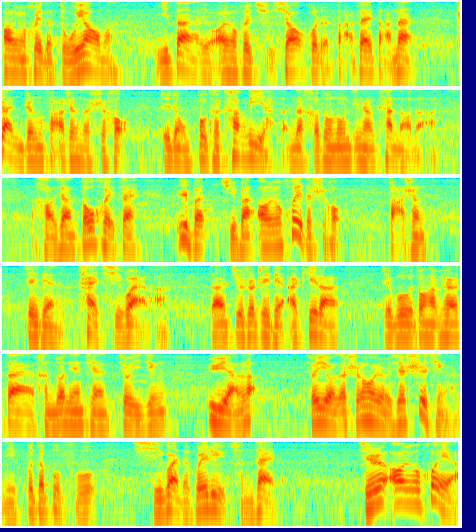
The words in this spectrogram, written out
奥运会的毒药吗？一旦有奥运会取消或者大灾大难、战争发生的时候，这种不可抗力啊，咱们在合同中经常看到的啊，好像都会在日本举办奥运会的时候发生，这点太奇怪了啊！当然，据说这点《Akira》这部动画片在很多年前就已经预言了，所以有的时候有些事情啊，你不得不服奇怪的规律存在着。其实奥运会啊，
